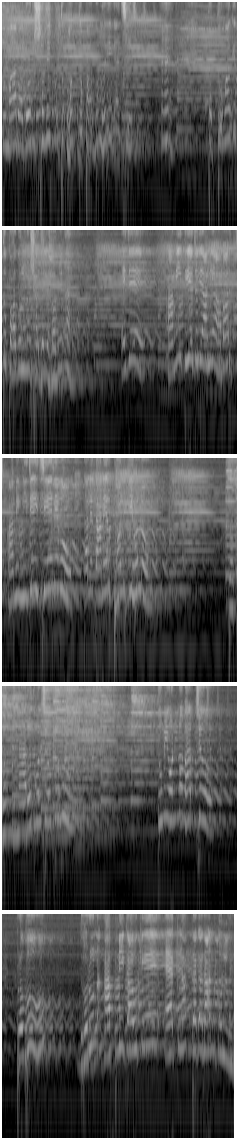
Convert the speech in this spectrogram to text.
তোমার আদর্শনে কত ভক্ত পাগল হয়ে গেছে। হ্যাঁ তা তোমাকে তো পাগল না সাজালে হবে না। এই যে, আমি দিয়ে যদি আমি আবার, আমি নিজেই চেয়ে নেব, তাহলে দানের ফল কি হলো? তখন নারদ বলছে, ও প্রভু, তুমি অন্য ভাবছ। প্রভু, ধরুন আপনি কাউকে এক লাখ টাকা দান করলেন।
